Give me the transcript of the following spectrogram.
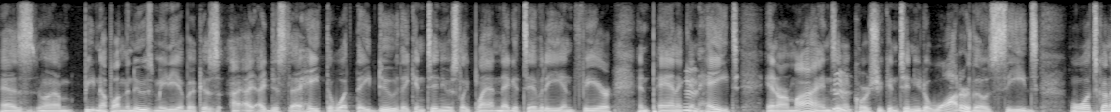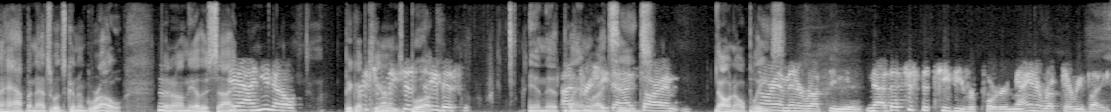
as well, I'm beating up on the news media because I, I just I hate the what they do. They continuously plant negativity and fear and panic mm. and hate in our minds. Mm. And of course, you continue to water those seeds. Well, what's going to happen? That's what's going to grow. Mm. But on the other side, yeah, and you know, pick up Karen's book in the plant right that. seeds. Sorry, I'm, no, no, please. Sorry, I'm interrupting you. No, that's just the TV reporter in me. I interrupt everybody.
